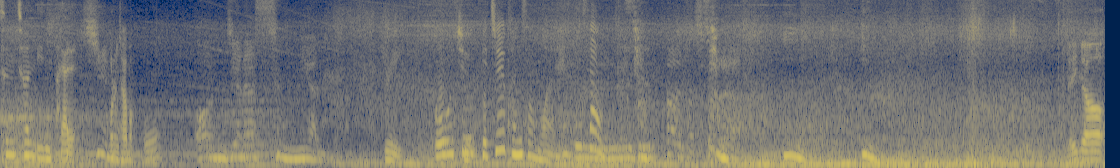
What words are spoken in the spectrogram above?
승천 인팔 볼은 잡았고. 언제나 승리한다 3, 오주 배출 광선 1. 필싸움 4, 3, 2, 1. 레이저,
